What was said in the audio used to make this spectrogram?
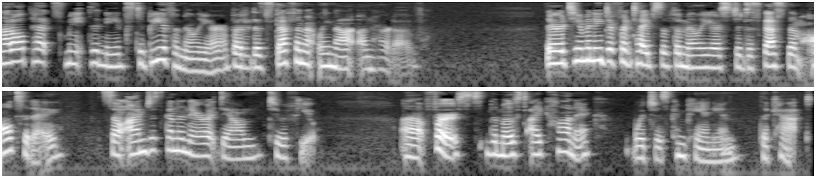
Not all pets meet the needs to be a familiar, but it is definitely not unheard of. There are too many different types of familiars to discuss them all today, so I'm just going to narrow it down to a few. Uh, first, the most iconic witch's companion, the cat.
